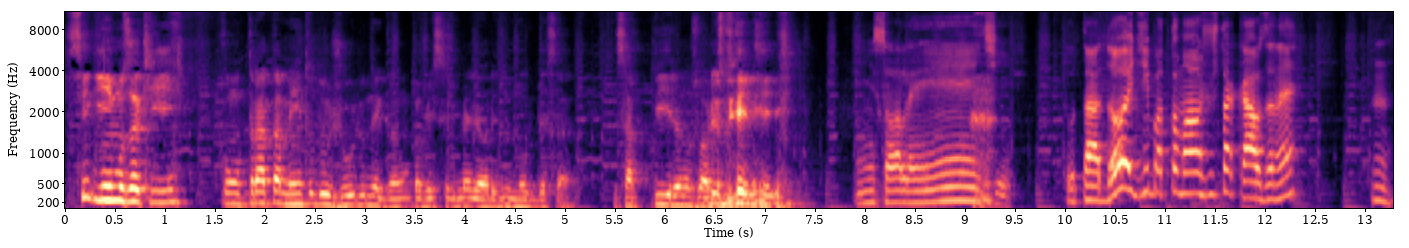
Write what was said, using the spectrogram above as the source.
Seguimos aqui com o tratamento do Júlio Negão para ver se ele melhora de novo dessa, dessa pira nos olhos dele. Insolente. Tu tá doidinho pra tomar uma justa causa, né? Hum.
